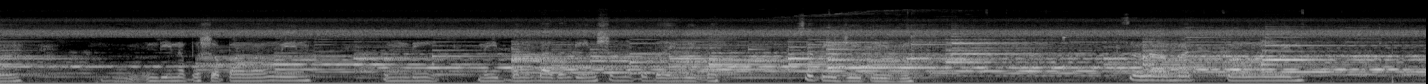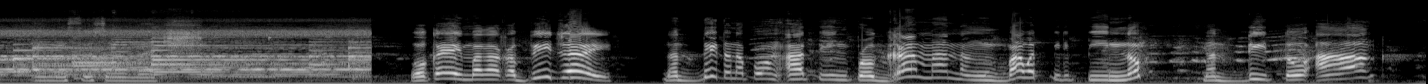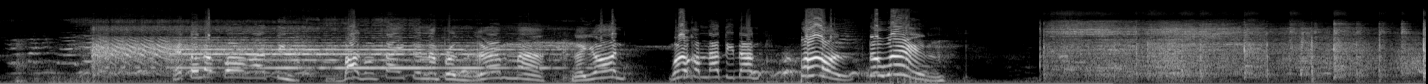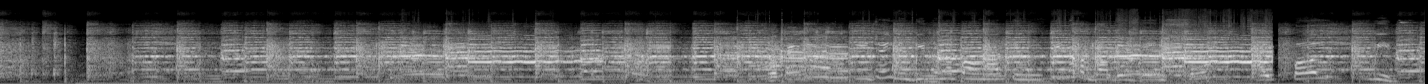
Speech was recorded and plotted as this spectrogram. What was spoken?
hindi na po siya pawawin. Kundi may panibagong game show na po dahil dito sa TJTV. Salamat pawawin. I miss you so much. Okay mga ka-BJ! Nandito na po ang ating programa ng bawat Pilipino. Nandito ang... Ito na po ang ating bagong title ng programa. Ngayon, welcome natin ang Paul the Win! We.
